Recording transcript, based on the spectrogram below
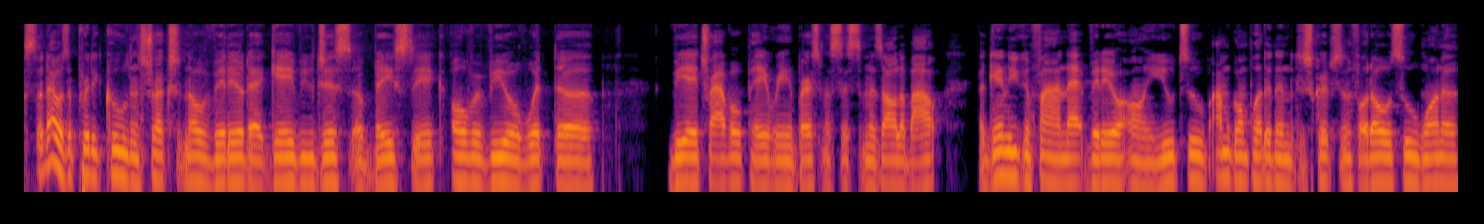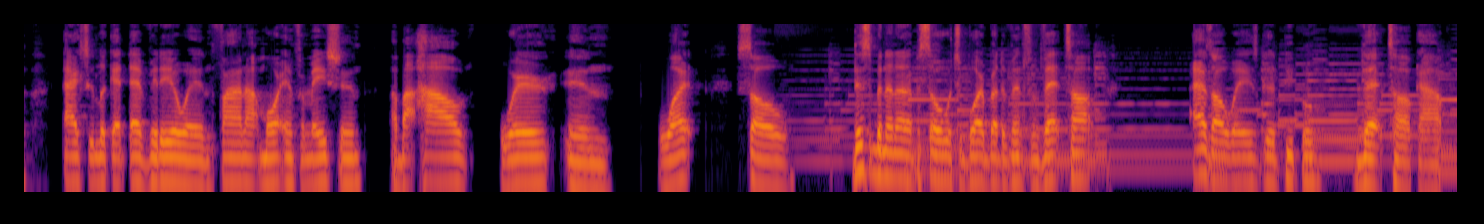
So that was a pretty cool instructional video that gave you just a basic overview of what the VA travel pay reimbursement system is all about. Again, you can find that video on YouTube. I'm going to put it in the description for those who want to actually look at that video and find out more information about how, where, and what so this has been another episode with your boy, Brother Vince from Vet Talk. As always, good people, Vet Talk out.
